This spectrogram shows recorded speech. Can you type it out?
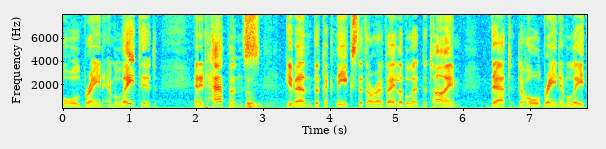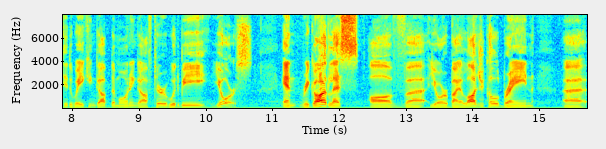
whole brain emulated, and it happens, mm -hmm. given the techniques that are available at the time, that the whole brain emulated waking up the morning after would be yours. And regardless of uh, your biological brain uh,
